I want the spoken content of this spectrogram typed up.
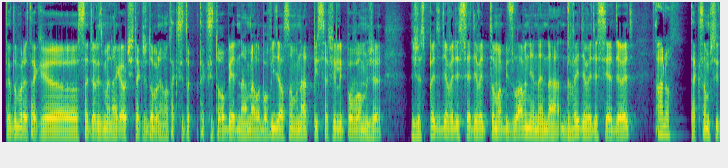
Tak dobre, tak uh, sedeli sme na gauči, takže dobre, no tak si to, tak si to objednáme, lebo videl som v nadpise Filipovom, že, že z 5,99 to má byť zlavnené na 2,99. Áno. Tak som si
